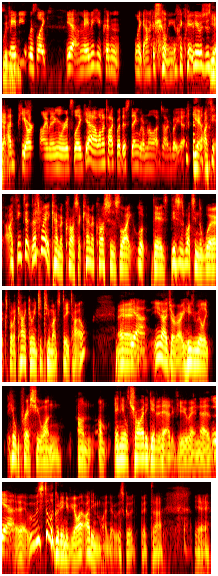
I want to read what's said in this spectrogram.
Yeah, maybe him. it was like, yeah, maybe he couldn't like actually, like maybe it was just Yeah. bad PR timing where it's like, yeah, I want to talk about this thing, but I'm not allowed to talk about it yet. yeah, I think I think that that's why it came across. It came across as like, look, there's this is what's in the works, but I can't go into too much detail. And Yeah. you know, Joe Rogan, he's really he'll press you on. On, on, and he'll try to get it out of you. And uh, Yeah. uh, it was still a good interview. I, I didn't mind it; it was good. But uh, yeah,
